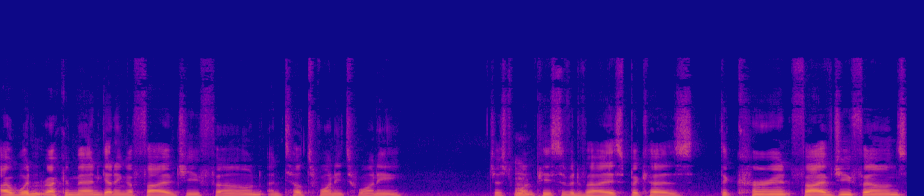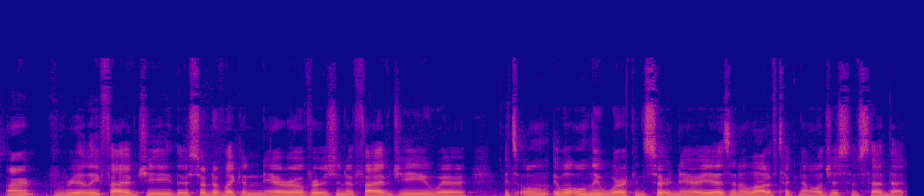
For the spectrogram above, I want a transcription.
I wouldn't recommend getting a 5G phone until 2020. Just mm. one piece of advice because the current 5G phones aren't really 5G. They're sort of like a narrow version of 5G where it's only it will only work in certain areas and a lot of technologists have said that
